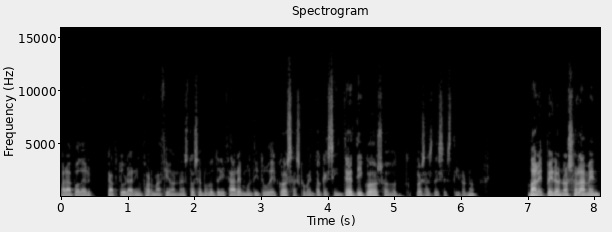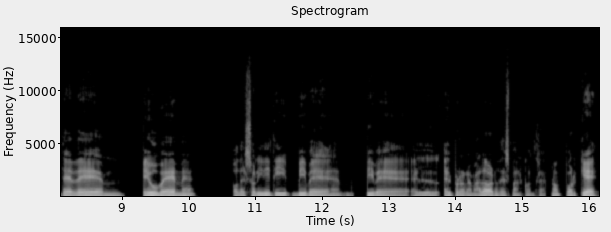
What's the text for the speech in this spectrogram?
Para poder capturar información. Esto se puede utilizar en multitud de cosas, como en toques sintéticos o cosas de ese estilo, ¿no? Vale, pero no solamente de EVM mm, o de Solidity vive, vive el, programador de smart contracts, ¿no? ¿Por qué?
